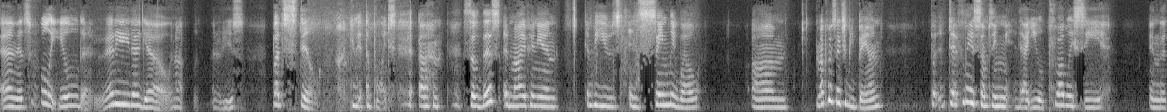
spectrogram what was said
And it's fully healed and ready to go. Not energies, but still, you get the point. Um, so this, in my opinion, can be used insanely well. Um, I'm not going to say it should be banned, but it definitely is something that you'll probably see in the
